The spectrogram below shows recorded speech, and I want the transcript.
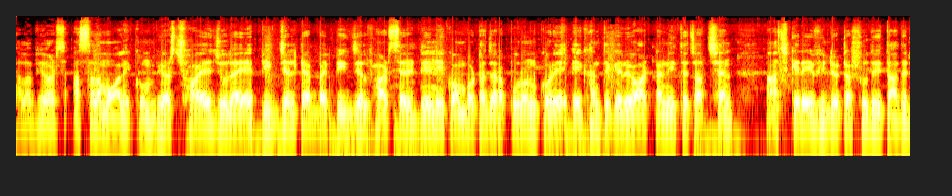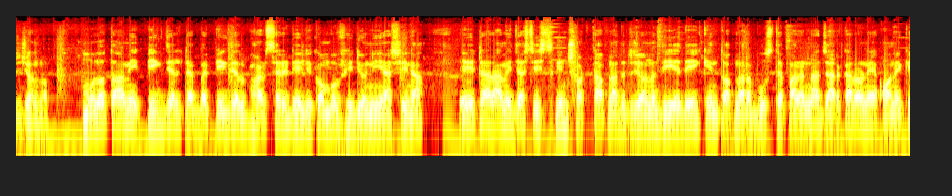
হ্যালো ভিউয়ার্স আসসালামু আলাইকুম। ভিউয়ার্স ছয় জুলাইয়ে পিকজেল ট্যাব বাই পিকজেল ভার্সের ডেলি কম্বোটা যারা পূরণ করে এখান থেকে রেওয়ার্ডটা নিতে চাচ্ছেন, আজকের এই ভিডিওটা শুধুই তাদের জন্য। মূলত আমি পিকজেল ট্যাব বাই পিকজেল ভার্সের ডেলি কম্বো ভিডিও নিয়ে আসি না। এটার আমি জাস্ট স্ক্রিনশটটা আপনাদের জন্য দিয়ে দিই, কিন্তু আপনারা বুঝতে পারেন না, যার কারণে অনেকে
